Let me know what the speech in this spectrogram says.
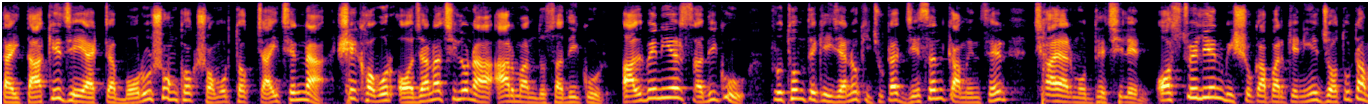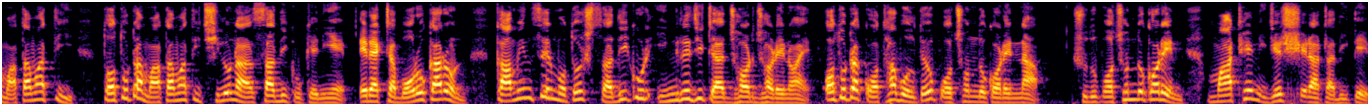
তাই তাকে যে একটা বড় সংখ্যক সমর্থক চাইছেন না, সে খবর অজানা ছিল না আরমান্দো সাদিকুর। আলবেনিয়ার সাদিকু প্রথম থেকেই যেন কিছুটা জেসন কামিন্সের ছায়ার মধ্যে ছিলেন। অস্ট্রেলিয়ান বিশ্বকাপারকে নিয়ে যতটা মাতামাতি, ততটা মাতামাতি ছিল না সাদিকুকে নিয়ে। এর একটা বড় কারণ, কামিন্সের মতো সাদিকুর ইংরেজিটা ঝরঝরে নয়। অতটা কথা বলতেও পছন্দ করেন না। শুধু পছন্দ করেন মাঠে নিজের সেরাটা দিতে।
